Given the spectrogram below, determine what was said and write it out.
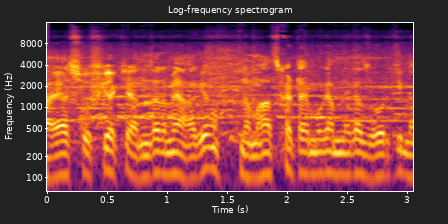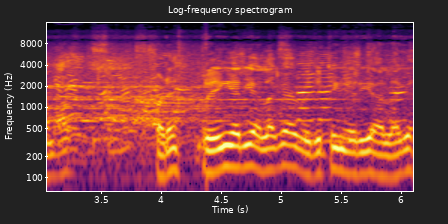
हाया सूफिया के अंदर, मैं आ गया हूँ। नमाज़ का टाइम हो गया, हमने कहा ज़ोर की नमाज़। पढ़े। प्रेइंग एरिया अलग है विजिटिंग एरिया अलग है।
